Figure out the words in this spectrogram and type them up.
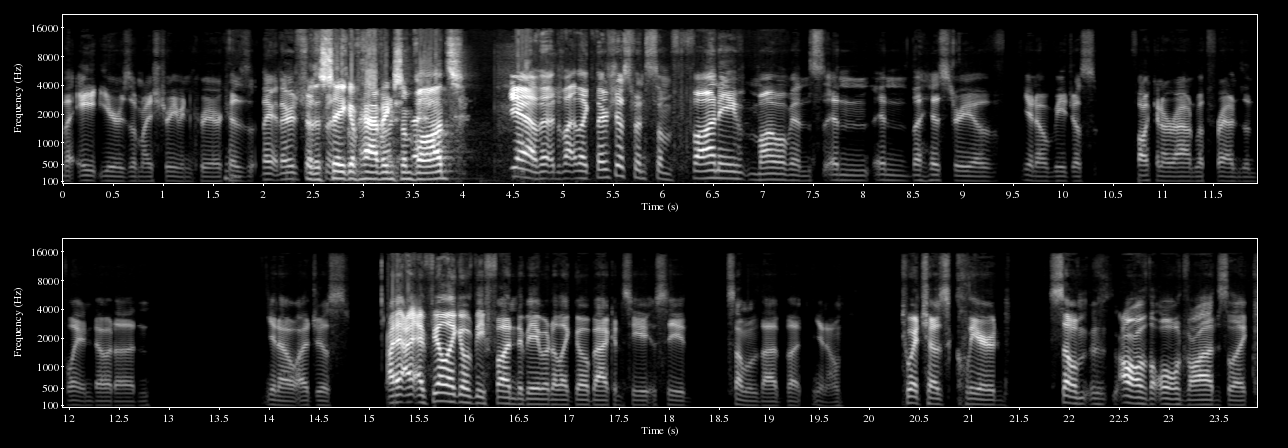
the eight years of my streaming career because there, there's just For the sake of having some VODs. Yeah, that, like there's just been some funny moments in in the history of you know me just fucking around with friends and playing Dota, and you know I just I I- feel like it would be fun to be able to like go back and see see some of that, but you know, Twitch has cleared some uh, all of the old vods like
